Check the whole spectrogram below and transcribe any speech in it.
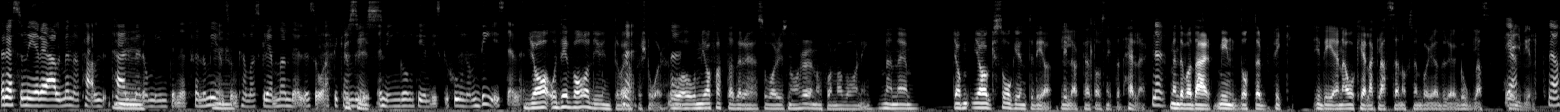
resonera i allmänna termer Mm. om internetfenomen som kan vara skrämmande eller så. Att det kan Precis. bli en ingång till en diskussion om det istället. Ja, och det var det ju inte vad Nej. jag förstår. Nej. Och om jag fattade det så var det ju snarare någon form av varning. Men eh, jag, jag såg ju inte det lilla Aktuellt avsnittet heller. Nej. Men det var där min dotter fick idéerna och hela klassen och sen började det googlas Ja. hej vilt. Ja.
